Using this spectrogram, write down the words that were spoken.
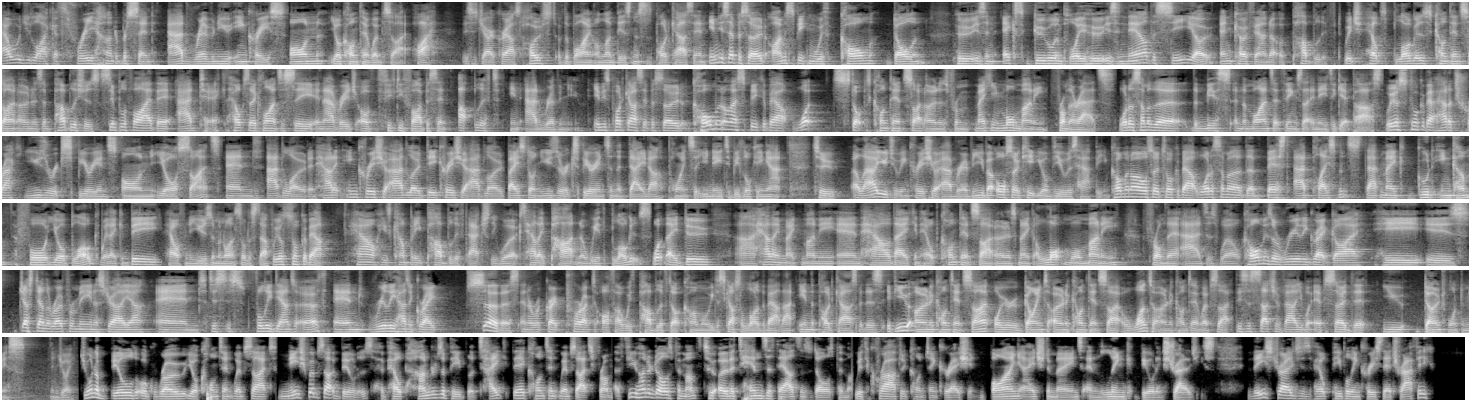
how would you like a 300% ad revenue increase on your content website? Hi. This is Jared Kraus, host of the Buying Online Businesses podcast. And in this episode, I'm speaking with Colm Dolan, who is an ex Google employee who is now the CEO and co founder of Publift, which helps bloggers, content site owners, and publishers simplify their ad tech, helps their clients to see an average of 55% uplift in ad revenue. In this podcast episode, Coleman and I speak about what stops content site owners from making more money from their ads? What are some of the, the myths and the mindset things that they need to get past? We also talk about how to track user experience on your sites and ad load and how to increase your ad load, decrease your ad load based on user experience and the data points that you need to be looking at to allow you to increase your ad revenue, but also keep your viewers happy. Coleman and I also talk about what are some of the best ad placements that make good income for your blog, where they can be, how often to use them, and all that sort of stuff. We also talk about how his company Publift actually works, how they partner with bloggers, what they do, uh, how they make money, and how they can help content site owners make a lot more money from their ads as well. Colm is a really great guy. He is just down the road from me in Australia and just is fully down to earth and really has a great service and a great product to offer with publift.com and we discuss a lot about that in the podcast. But there's if you own a content site or you're going to own a content site or want to own a content website this is such a valuable episode that you don't want to miss Enjoy. Do you want to build or grow your content website? Niche website builders have helped hundreds of people to take their content websites from a few hundred dollars per month to over tens of thousands of dollars per month with crafted content creation, buying age domains, and link building strategies. These strategies have helped people increase their traffic,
